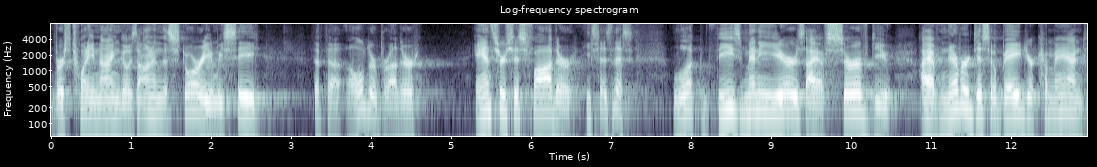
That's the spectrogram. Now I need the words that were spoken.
Verse 29 goes on in the story, and we see that the older brother answers his father. He says, This, look, these many years I have served you. I have never disobeyed your command,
